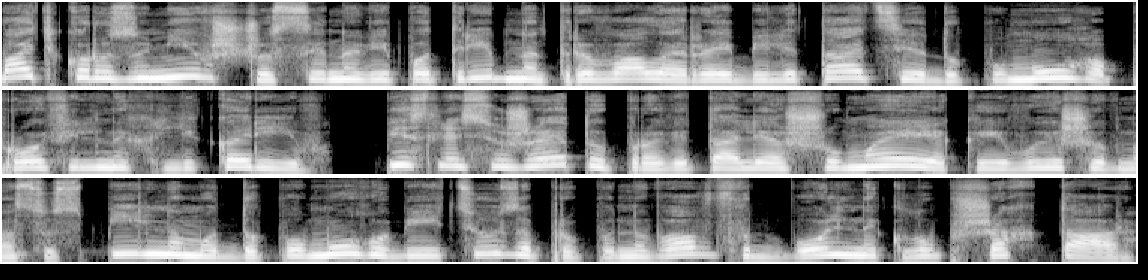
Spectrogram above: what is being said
Батько розумів, що синові потрібна тривала реабілітація, допомога профільних лікарів. Після сюжету про Віталія Шумея, який вийшов на Суспільному, допомогу бійцю запропонував футбольний клуб Шахтар.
